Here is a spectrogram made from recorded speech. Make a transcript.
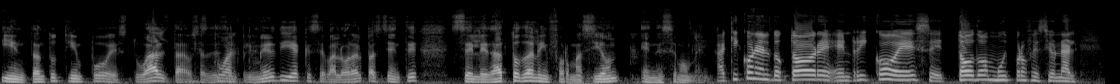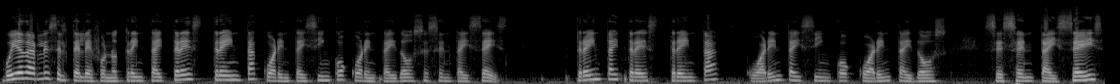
y en tanto tiempo es tu alta. O sea, desde el primer día que se valora al paciente, se le da toda la información en ese momento. Aquí con el doctor Enrico es eh, todo muy profesional. Voy a darles el teléfono 33 30 45 42 66. 33 30 45 42 66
